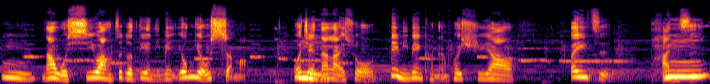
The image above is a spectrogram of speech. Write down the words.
嗯那我希望这个店里面拥有什么？我简单来说，店里面可能会需要杯子、盘子，嗯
